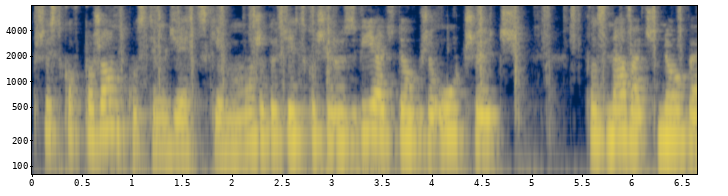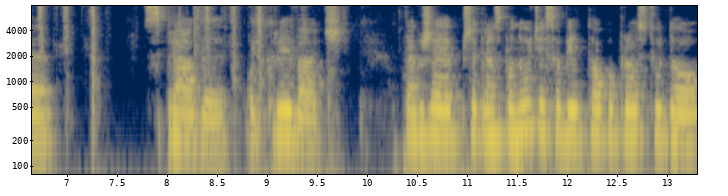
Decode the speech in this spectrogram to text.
wszystko w porządku z tym dzieckiem. Może to dziecko się rozwijać dobrze, uczyć, poznawać nowe sprawy, odkrywać. Także przetransponujcie sobie to po prostu do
